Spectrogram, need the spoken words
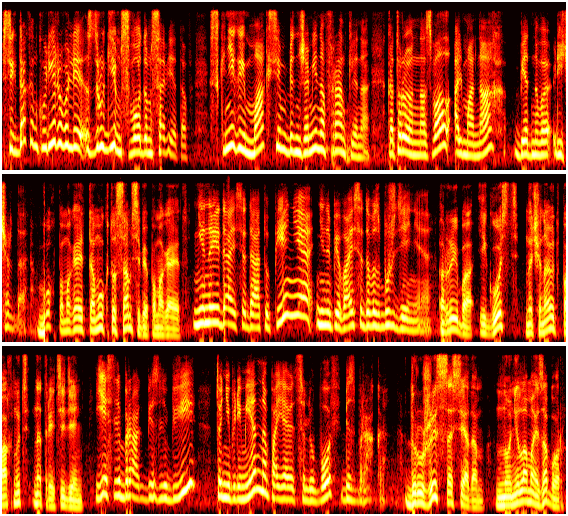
всегда конкурировали с другим сводом советов, с книгой Максим Бенджамина Франклина, которую он назвал «Альманах бедного Ричарда». Бог помогает тому, кто сам себе помогает. Не наедайся до отупения, не напивайся до возбуждения. Рыба и гость начинают пахнуть на третий день. Если брак без любви, то непременно появится любовь без брака. Дружи с соседом, но не ломай забор.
